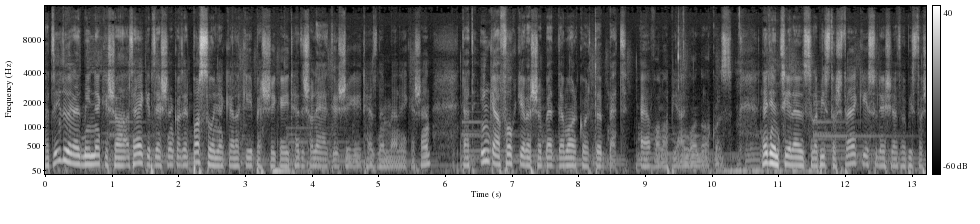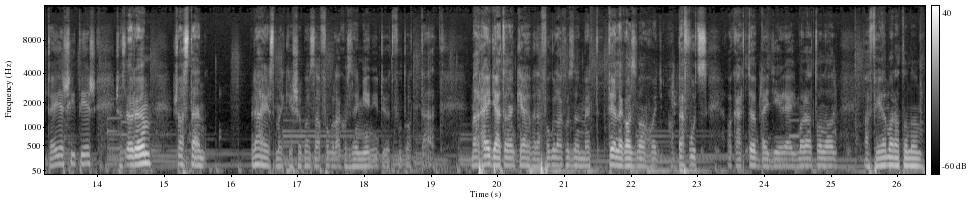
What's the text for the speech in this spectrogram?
Tehát az időeredménynek és az elképzelésnek azért passzolnia kell a képességeidhez és a lehetőségeidhez nem mellékesen. Tehát inkább fog kevesebbet, de markol többet elv alapján gondolkoz. Legyen cél először a biztos felkészülés, illetve a biztos teljesítés, és az öröm, és aztán ráérsz meg később azzal foglalkozni, hogy milyen időt futottál. Már ha egyáltalán kell vele foglalkoznod, mert tényleg az van, hogy ha befutsz akár több egyére egy maratonon, a félmaratonon,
